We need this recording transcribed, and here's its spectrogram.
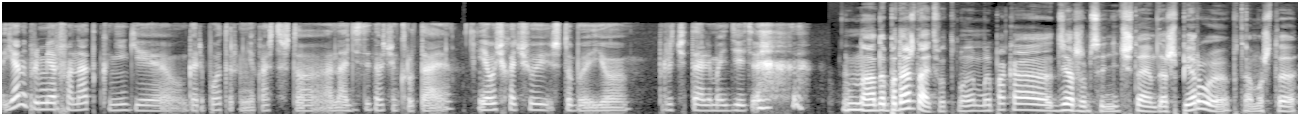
я, например, фанат книги Гарри Поттера. Мне кажется, что она действительно очень крутая. Я очень хочу, чтобы ее прочитали мои дети. Надо подождать. Вот мы, мы пока держимся, не читаем даже первую, потому что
